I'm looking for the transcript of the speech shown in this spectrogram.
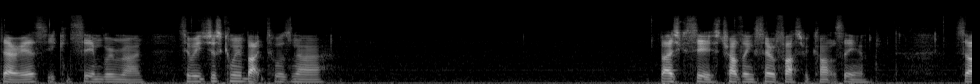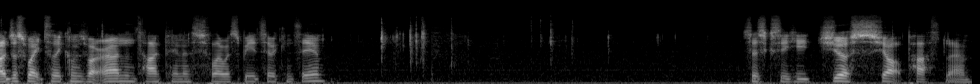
There he is, you can see him going round. So he's just coming back to us now. But as you can see, he's travelling so fast we can't see him. So I'll just wait till he comes back around and type in a slower speed so we can see him. So as you can see, he just shot past them.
